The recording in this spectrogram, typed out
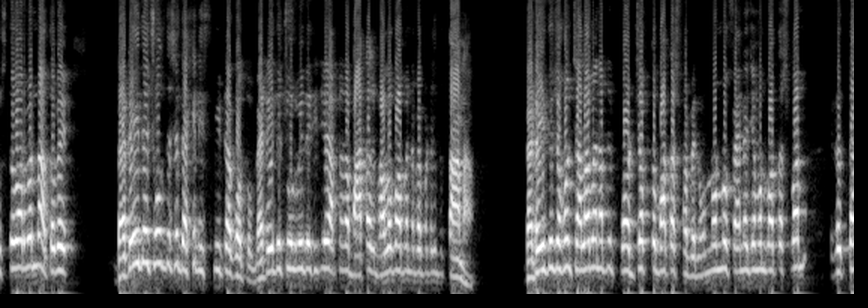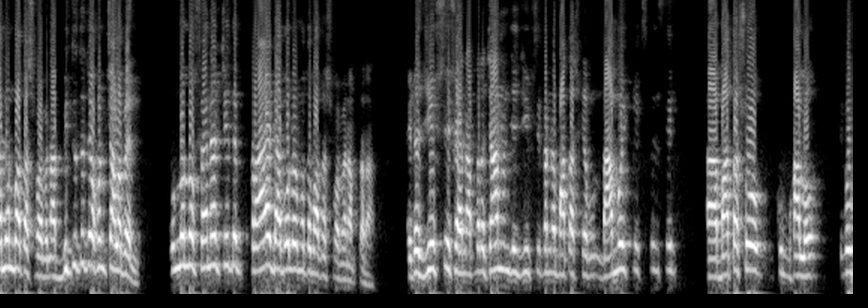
বুঝতে পারবেন না, তবে ব্যাটারিতে চলতেছে দেখেন স্পিডটা কত। ব্যাটারিতে চলবে দেখি যে আপনারা বাতাস ভালো পাবেন না, ব্যাপারটা কিন্তু তা না। ব্যাটারিতে যখন চালাবেন, আপনি পর্যাপ্ত বাতাস পাবেন। অন্যান্য ফ্যানে যেমন বাতাস পান, এটা তেমন বাতাস পাবেন। আর বিদ্যুতে যখন চালাবেন, অন্যান্য ফ্যানের চাইতে প্রায় ডাবলের মতো বাতাস পাবেন আপনারা। এটা জিপসি ফ্যান আপনারা জানেন যে জিপসি ফ্যানের বাতাস কেমন। দামও একটু এক্সপেন্সিভ বাতাসও খুব ভালো। এবং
